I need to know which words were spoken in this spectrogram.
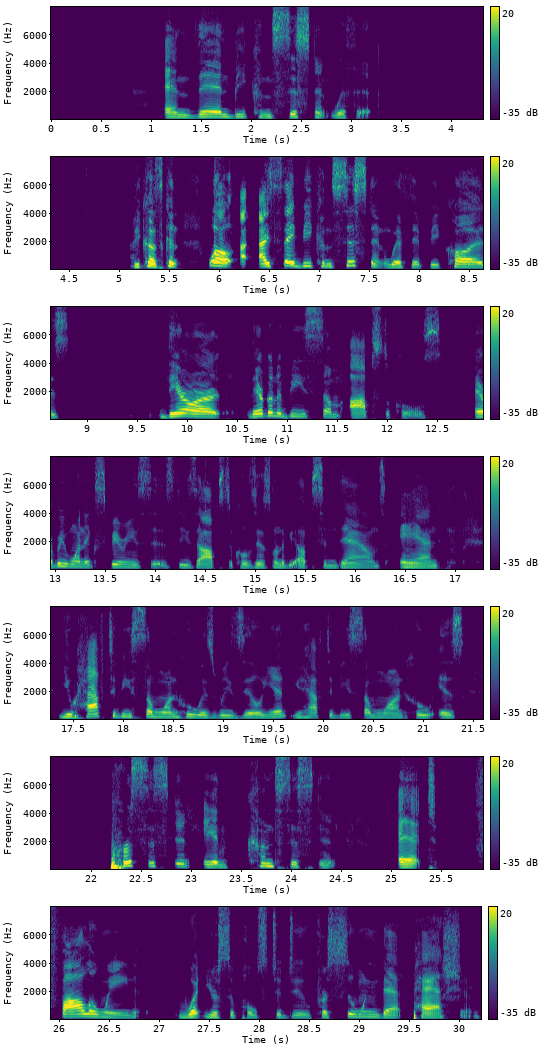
and then be consistent with it. Because, con- well, I, I say be consistent with it because there are there are going to be some obstacles. Everyone experiences these obstacles. There's going to be ups and downs, and you have to be someone who is resilient. You have to be someone who is persistent and consistent at following what you're supposed to do, pursuing that passion.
